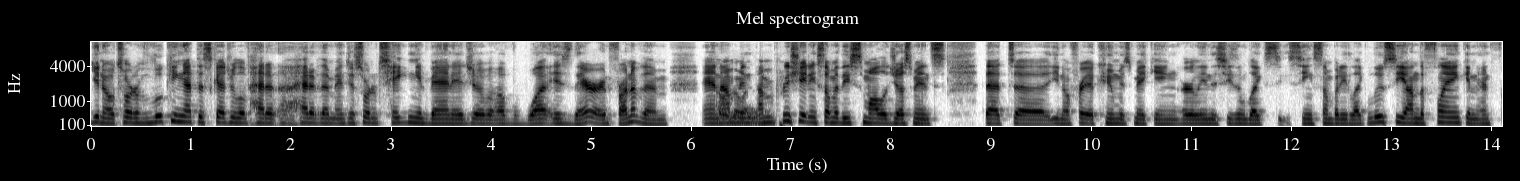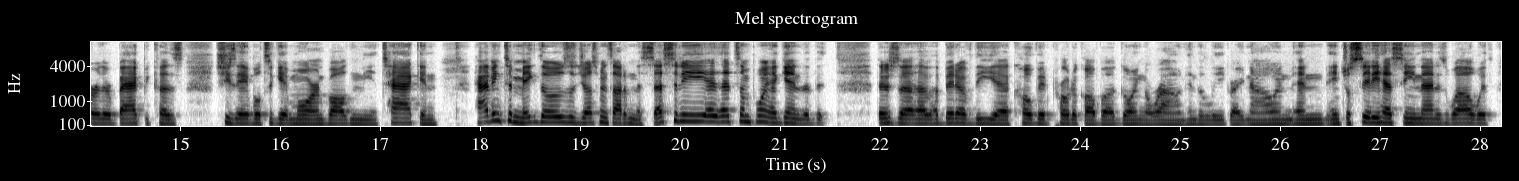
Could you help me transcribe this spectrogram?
you know, sort of looking at the schedule of head of, ahead of them and just sort of taking advantage of, of what is there in front of them. And totally. I'm in, I'm appreciating some of these small adjustments that uh, you know Freya Coombe is making early in the season, like see, seeing somebody like Lussi on the flank and, and further back because she's able to get more involved in the attack and having to make those adjustments out of necessity at, at some point. Again, the, the, there's a, a, bit of the uh, COVID protocol bug going around in the league right now, and and Angel City has seen that as well with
